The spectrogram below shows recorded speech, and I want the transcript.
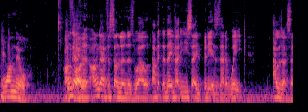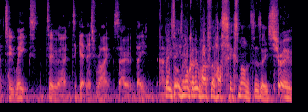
one 0 I'm going, for, I'm going for Sunderland as well. I think that they've. You say Benitez has had a week. Allardyce had two weeks to uh, to get this right, so they. But he's, he's not got it right for the last six months, is he? True,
